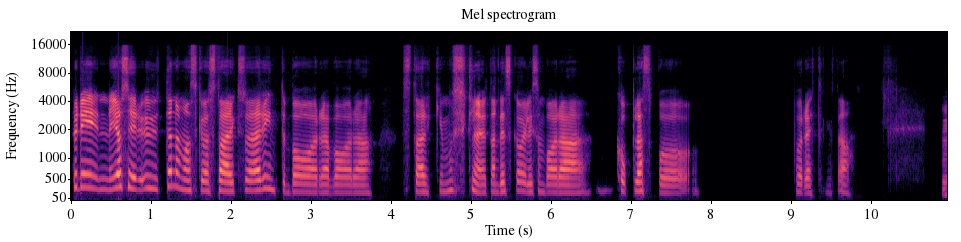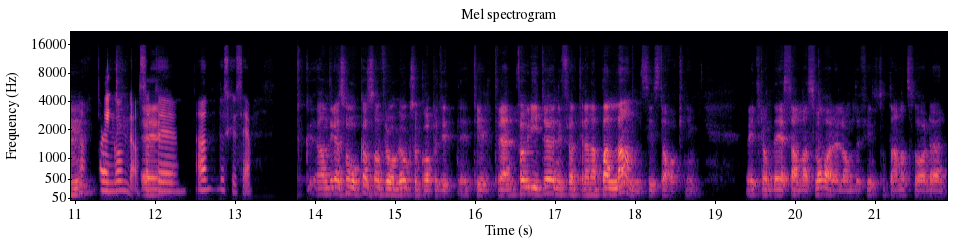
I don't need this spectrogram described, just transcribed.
För det, jag ser ute när man ska vara stark så är det inte bara vara stark i musklerna utan det ska ju liksom bara kopplas på, på rätt, ja, ja, Mm. på en gång då. Så att, Eh. det- ja, det ska jag säga. Andreas Håkansson frågar också kopplat till, till favoritövning för att träna balans i stakning. Jag vet inte om det är samma svar eller om det finns något annat svar där.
